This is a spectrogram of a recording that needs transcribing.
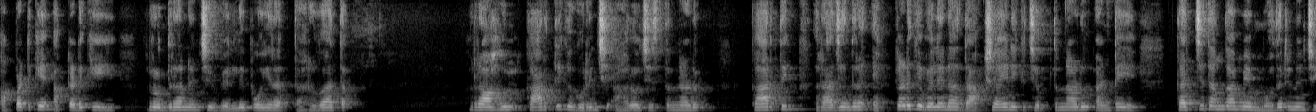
అప్పటికే అక్కడికి రుద్ర నుంచి వెళ్ళిపోయిన తరువాత రాహుల్ కార్తీక్ గురించి ఆలోచిస్తున్నాడు. కార్తిక్ రాజేంద్ర ఎక్కడికి వెళ్ళినా దాక్షాయినికి చెప్తున్నాడు అంటే ఖచ్చితంగా మేము మొదటి నుంచి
